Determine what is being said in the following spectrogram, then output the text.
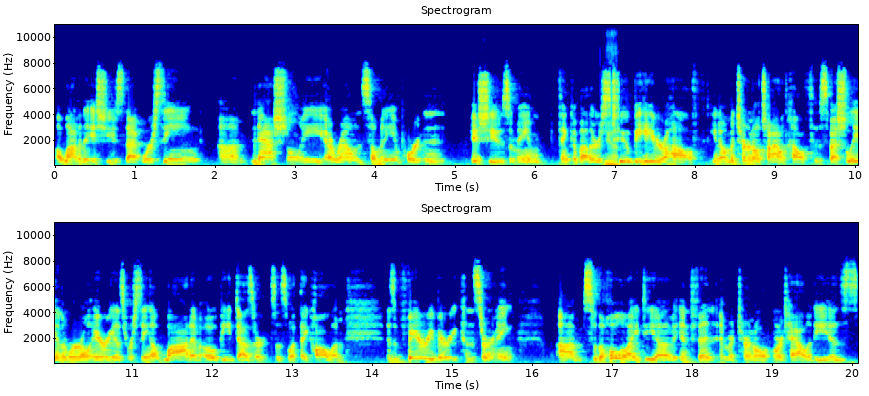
a lot of the issues that we're seeing um, nationally around so many important issues. I mean, think of others yeah. too. Behavioral health, you know, maternal child health, especially in the rural areas, we're seeing a lot of OB deserts, is what they call them is very, very concerning. Um, so the whole idea of infant and maternal mortality is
